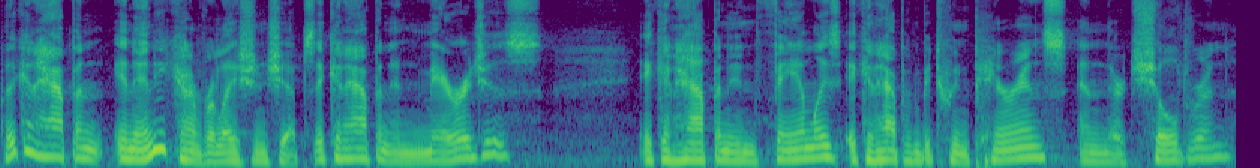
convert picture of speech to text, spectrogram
but it can happen in any kind of relationships. It can happen in marriages, it can happen in families, it can happen between parents and their children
